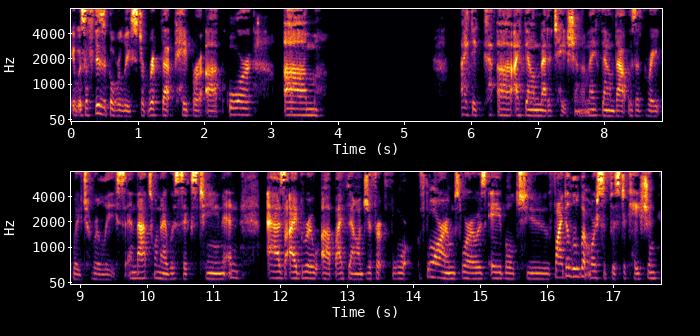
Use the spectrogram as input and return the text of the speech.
It was a physical release to rip that paper up or, um, I think uh, I found meditation and I found that was a great way to release. And that's when I was 16. And as I grew up, I found different for- forms where I was able to find a little bit more sophistication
